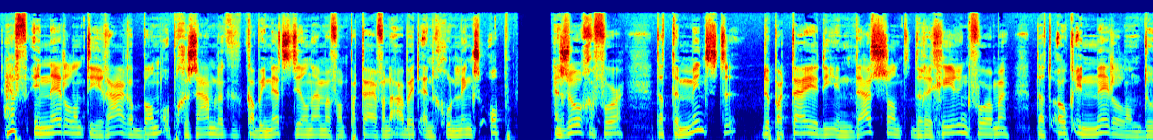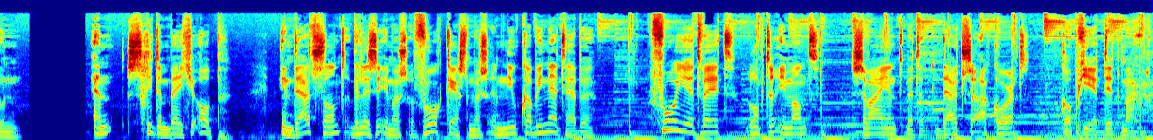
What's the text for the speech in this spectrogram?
Hef in Nederland die rare ban op gezamenlijke kabinetsdeelname van Partij van de Arbeid en GroenLinks op en zorg ervoor dat tenminste de partijen die in Duitsland de regering vormen dat ook in Nederland doen. En schiet een beetje op. In Duitsland willen ze immers voor kerstmis een nieuw kabinet hebben. Voor je het weet roept er iemand, zwaaiend met het Duitse akkoord: kopieer dit maar.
